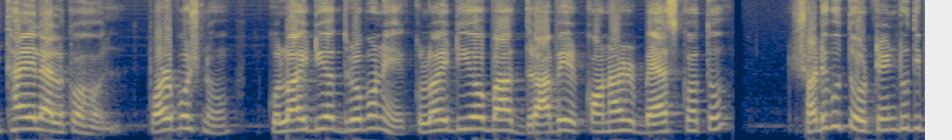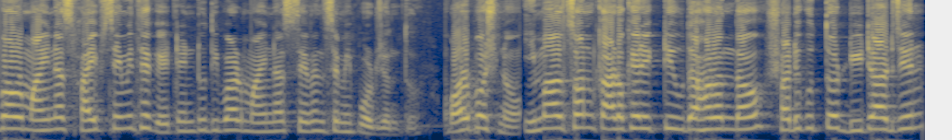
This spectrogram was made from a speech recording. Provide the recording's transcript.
ইথাইল অ্যালকোহল। পরের প্রশ্ন ক্লোয়াইডীয় দ্রবণে ক্লোয়াইডীয় বা দ্রাবের কণার ব্যাস কত? সঠিক উত্তর ten to the power minus five সেমি থেকে ten to the power minus seven সেমি পর্যন্ত। পর প্রশ্ন, ইমালসন কারকের একটি উদাহরণ দাও। সঠিক উত্তর, ডিটারজেন্ট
